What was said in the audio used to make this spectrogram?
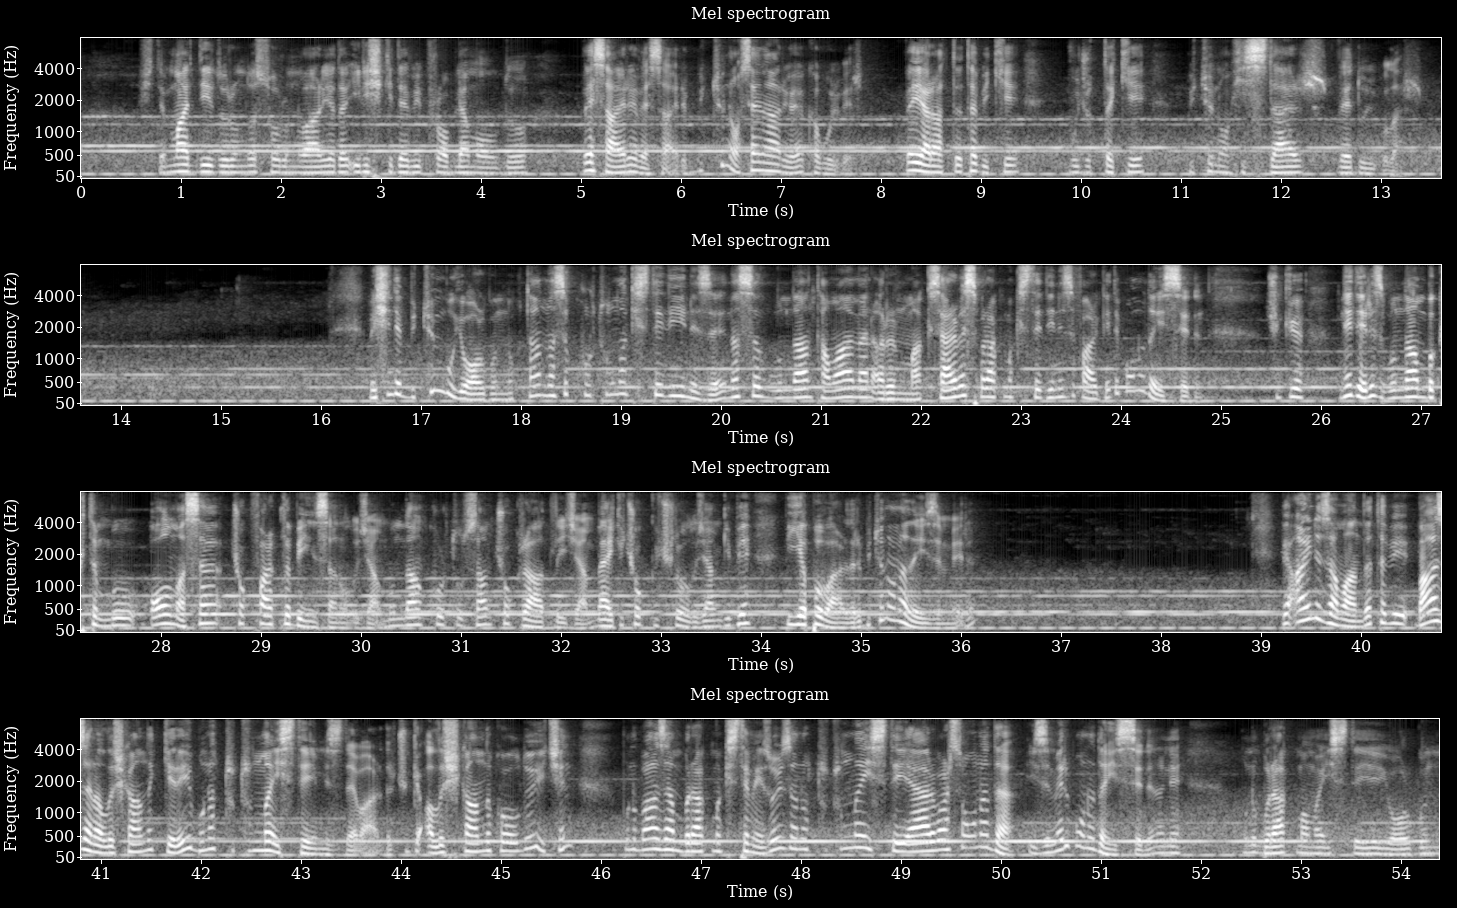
İşte maddi durumda sorun var ya da ilişkide bir problem oldu vesaire vesaire. Bütün o senaryoya kabul verin. Ve yarattığı tabii ki vücuttaki bütün o hisler ve duygular. Ve şimdi bütün bu yorgunluktan nasıl kurtulmak istediğinizi, nasıl bundan tamamen arınmak, serbest bırakmak istediğinizi fark edip onu da hissedin. Çünkü ne deriz bundan bıktım bu olmasa çok farklı bir insan olacağım. Bundan kurtulsam çok rahatlayacağım. Belki çok güçlü olacağım gibi bir yapı vardır. Bütün ona da izin verin. Ve aynı zamanda tabi bazen alışkanlık gereği buna tutunma isteğimiz de vardır. Çünkü alışkanlık olduğu için bunu bazen bırakmak istemeyiz. O yüzden o tutunma isteği eğer varsa ona da izin verip onu da hissedin. Hani bunu bırakmama isteği, yorgun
